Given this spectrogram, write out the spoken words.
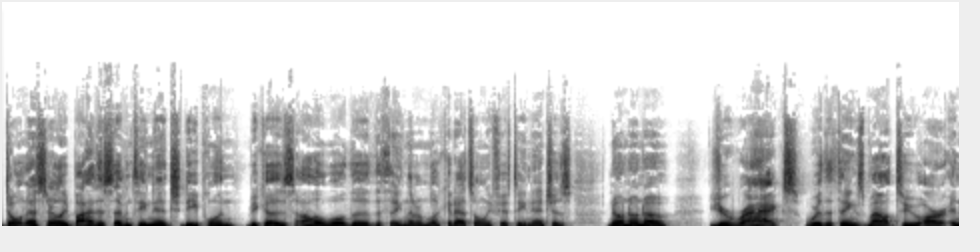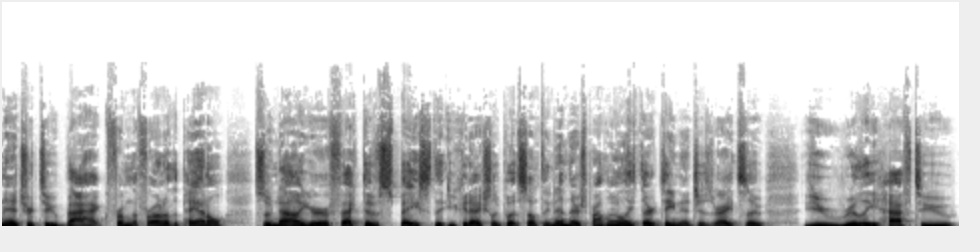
don't necessarily buy the 17 inch deep one because oh well the the thing that I'm looking at is only 15 inches. No no no. Your racks where the things mount to are an inch or two back from the front of the panel. So now your effective space that you could actually put something in there is probably only 13 inches, right? So you really have to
